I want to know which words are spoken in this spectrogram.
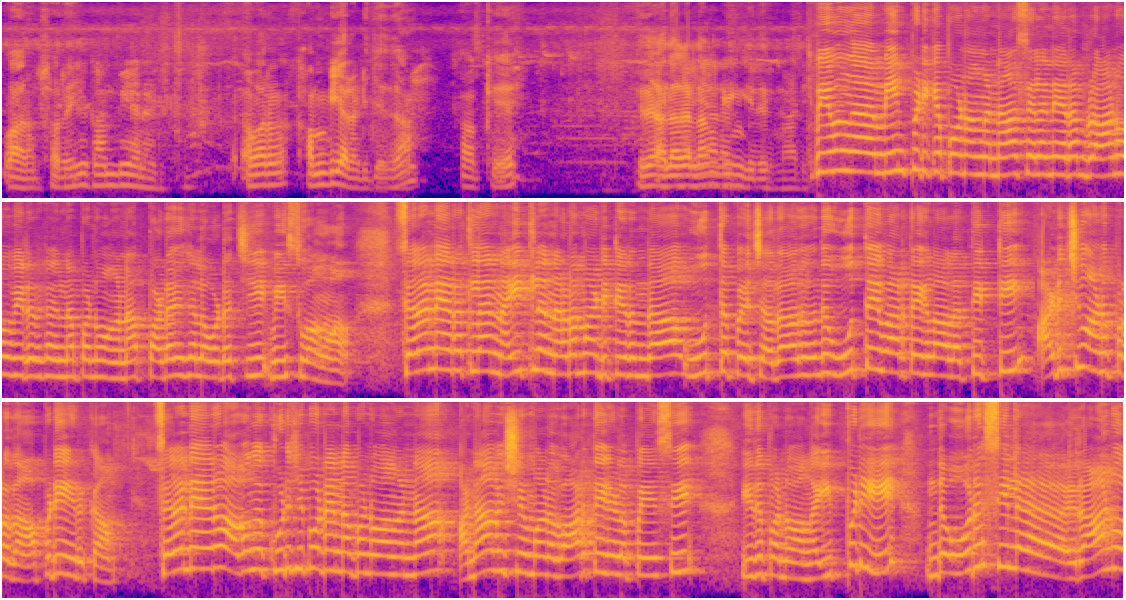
வரும் சாரி கம்பியால் அடிச்சு வரும் கம்பியால் அடிக்கிறது தான் ஓகே. இது அழகெல்லாம் வீங்கிது. இப்போ இவங்க மீன் பிடிக்க போனாங்கன்னா சில நேரம் ராணுவ வீரர்கள் என்ன பண்ணுவாங்கன்னா படகுகளை உடைச்சி வீசுவாங்களாம். சில நேரத்தில் நைட்டில் நடமாடிட்டு இருந்தா ஊத்த பேச்சு அதாவது வந்து ஊத்தை வார்த்தைகளால் திட்டி அடிச்சும் அனுப்புறதாம். அப்படியே இருக்காம். சில நேரம் அவங்க குடிச்சு போட்டு என்ன பண்ணுவாங்கன்னா அனாவசியமான வார்த்தைகளை பேசி இது பண்ணுவாங்க. இப்படி இந்த ஒரு சில ராணுவ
